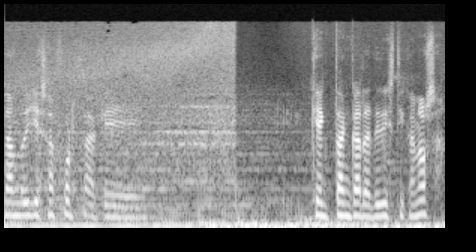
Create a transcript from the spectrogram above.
dándolle esa forza que, que é tan característica nosa.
